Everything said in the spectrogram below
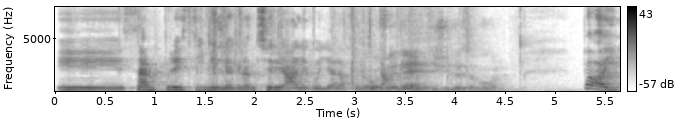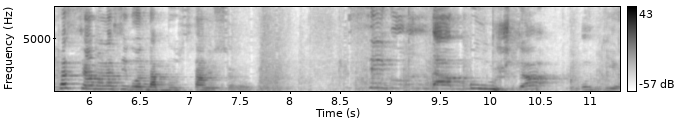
E sempre simil gran cereale, quelli alla Sono frutta. identici dei sapori. Poi passiamo alla seconda busta. Seconda busta. Oddio.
